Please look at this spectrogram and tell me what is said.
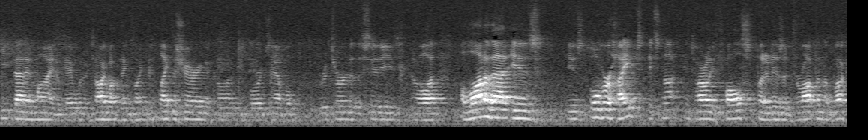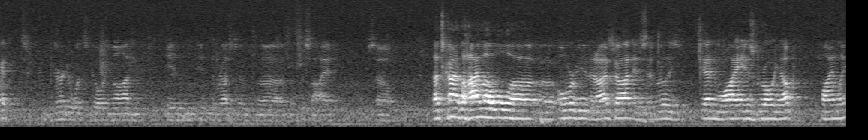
keep that in mind, okay, when we talk about things like, like the sharing economy, for example, return to the cities and all that. A lot of that is is overhyped. It's not entirely false, but it is a drop in the bucket compared to what's going on in, in the rest of uh, the society. So that's kind of the high level uh, uh, overview that I've got is that really Gen Y is growing up finally,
